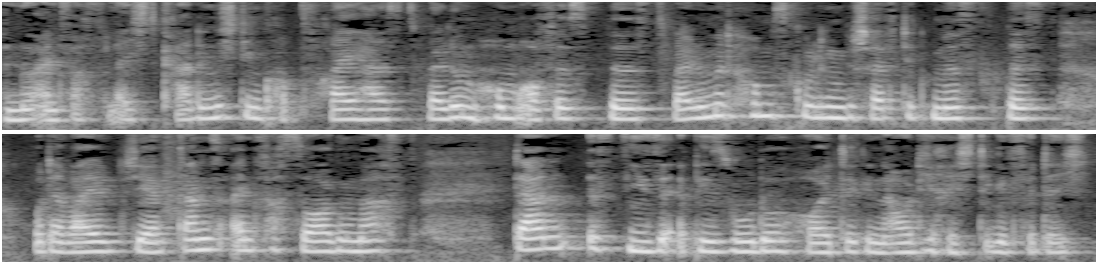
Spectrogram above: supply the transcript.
wenn du einfach vielleicht gerade nicht den Kopf frei hast, weil du im Homeoffice bist, weil du mit Homeschooling beschäftigt bist oder weil du dir ganz einfach Sorgen machst, dann ist diese Episode heute genau die richtige für dich.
